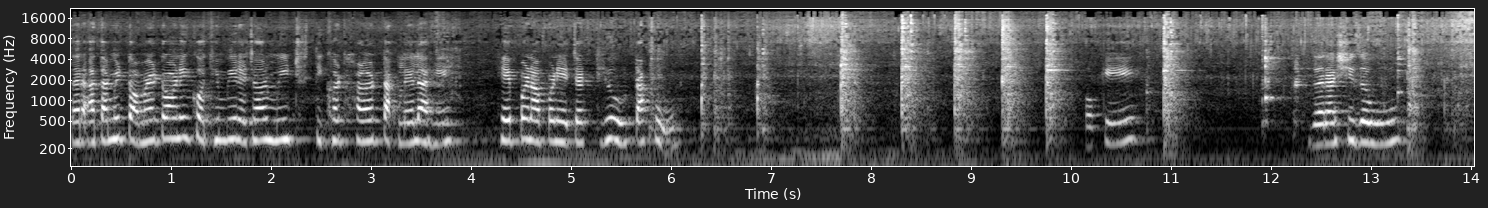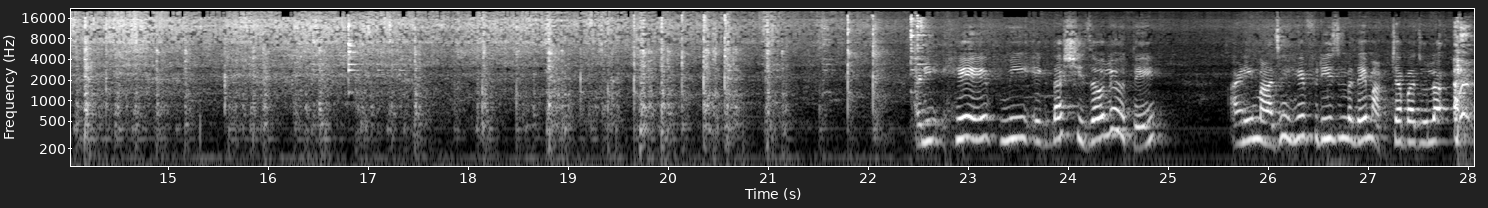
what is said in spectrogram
तर आता मी टोमॅटो आणि कोथिंबीर याच्यावर मीठ तिखट हळद टाकलेलं आहे. हे पण आपण याच्यात ठेवू टाकू. ओके. जरा शिजवू आणि हे मी एकदा शिजवले होते आणि माझे हे फ्रीजमध्ये मागच्या बाजूला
